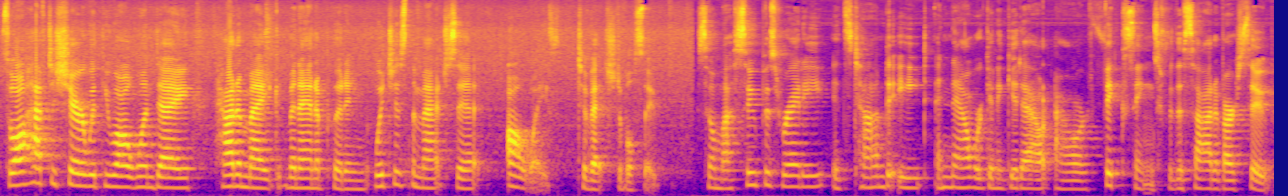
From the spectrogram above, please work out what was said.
So I'll have to share with you all one day how to make banana pudding, which is the match set always to vegetable soup. So my soup is ready, it's time to eat, and now we're gonna get out our fixings for the side of our soup.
